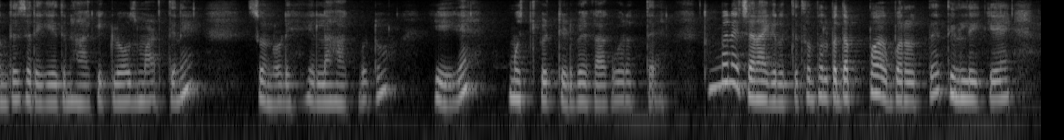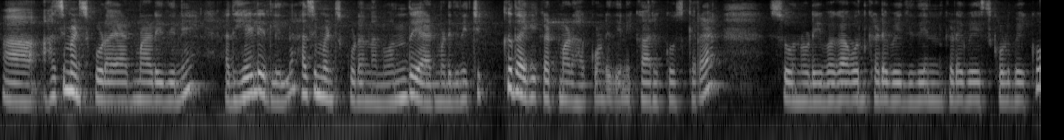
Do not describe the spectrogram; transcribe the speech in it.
ಒಂದೇ ಸರಿಗೆ ಇದನ್ನು ಹಾಕಿ ಕ್ಲೋಸ್ ಮಾಡ್ತೀನಿ. ಸೊ ನೋಡಿ ಎಲ್ಲ ಹಾಕ್ಬಿಟ್ಟು ಹೀಗೆ ಮುಚ್ಚಿಬಿಟ್ಟು ಇಡಬೇಕಾಗಿ ಬರುತ್ತೆ. ತುಂಬಾ ಚೆನ್ನಾಗಿರುತ್ತೆ. ಸ್ವಲ್ಪ ಸ್ವಲ್ಪ ದಪ್ಪ ಬರುತ್ತೆ ತಿನ್ನಲಿಕ್ಕೆ ಹಸಿಮೆಣಸು ಕೂಡ ಆ್ಯಡ್ ಮಾಡಿದ್ದೀನಿ. ಅದು ಹೇಳಿರಲಿಲ್ಲ. ಹಸಿಮೆಣಸು ಕೂಡ ನಾನು ಒಂದು ಆ್ಯಡ್ ಮಾಡಿದ್ದೀನಿ. ಚಿಕ್ಕದಾಗಿ ಕಟ್ ಮಾಡಿ ಹಾಕ್ಕೊಂಡಿದ್ದೀನಿ ಖಾರಕ್ಕೋಸ್ಕರ. ಸೊ ನೋಡಿ ಇವಾಗ ಒಂದು ಕಡೆ ಬೇಯ್ದಿದೆ, ಇನ್ನೊಂದು ಕಡೆ ಬೇಯಿಸ್ಕೊಳ್ಬೇಕು.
